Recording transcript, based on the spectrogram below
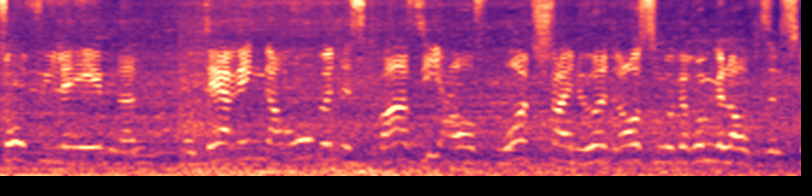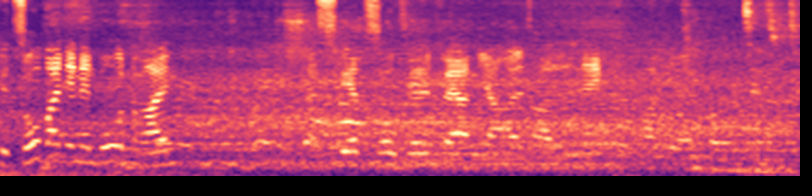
So viele Ebenen. Und der Ring da oben ist quasi auf Bordsteinhöhe draußen, wo wir rumgelaufen sind. Es geht so weit in den Boden rein. Es wird so wild werden hier, Alter. Leck, Alter.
